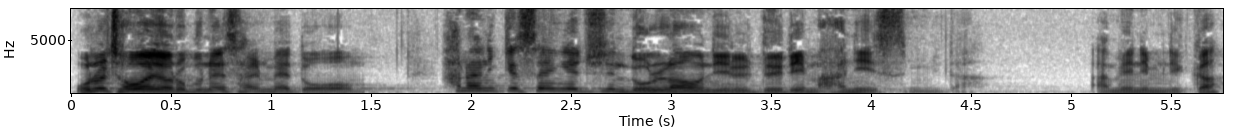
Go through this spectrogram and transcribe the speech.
오늘 저와 여러분의 삶에도 하나님께서 행해 주신 놀라운 일들이 많이 있습니다. 아멘입니까?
